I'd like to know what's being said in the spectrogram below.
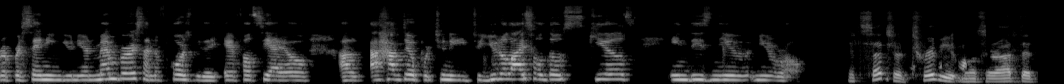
representing union members, and of course with the AFL-CIO. I'll, I'll have the opportunity to utilize all those skills in this new new role. It's such a tribute, Montserrat, that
